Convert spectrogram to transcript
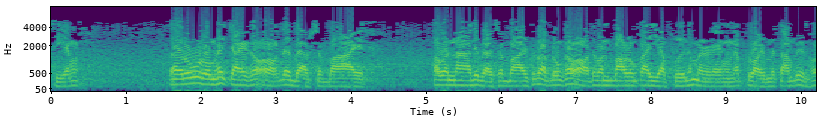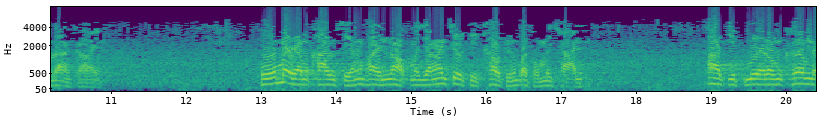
เสียงแต่รู้ลมให้ใจเขาออกได้แบบสบาย ภาวนาได้แบบสบายสำหรับลมเขาออกแต่มันเบาลงไปอย่าฝืนให้มันแรงนะปล่อยมาตามเรื่องของร่างกาย หูไม่รำคาญเสียงภายนอกมันยังให้เชื่อจิตเข้าถึงปฐมฌาน ถ้าจิตมีอารมณ์เคลิ้มใน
